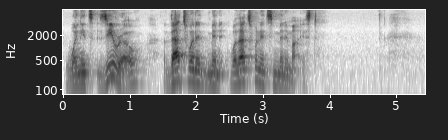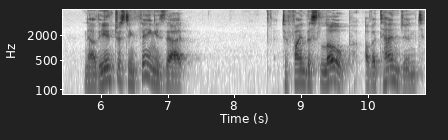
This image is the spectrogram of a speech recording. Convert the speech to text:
when it's zero, that's when it well that's when it's minimized. Now the interesting thing is that to find the slope of a tangent,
